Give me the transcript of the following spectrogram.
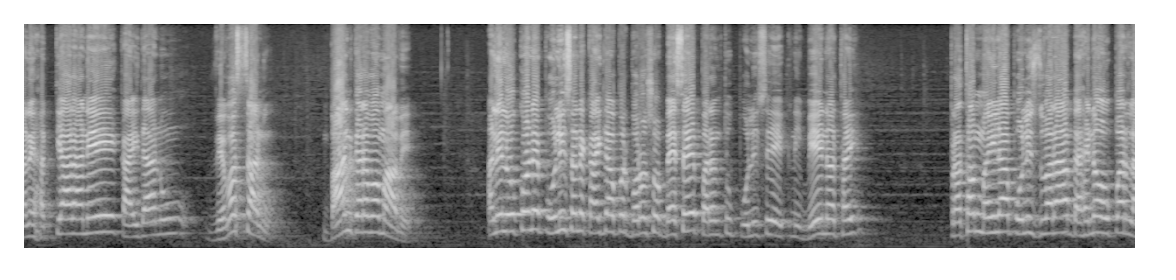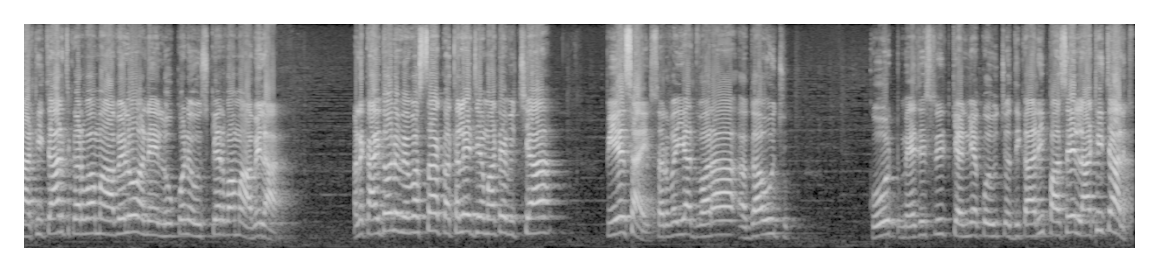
અને હત્યારાને કાયદાનું વ્યવસ્થાનું ભાન કરાવવામાં આવે. અને લોકોને પોલીસ અને કાયદા ઉપર ભરોસો બેસે, પરંતુ પોલીસે એકની બે ન થઈ. પ્રથમ મહિલા પોલીસ દ્વારા બહેનો ઉપર લાઠીચાર્જ કરવામાં આવેલો અને લોકોને ઉશ્કેરવામાં આવેલા. અને કાયદો અને વ્યવસ્થા કથલે જે માટે વિછ્યા, પીએસઆઈ સરવૈયા દ્વારા અગાઉ જ કોર્ટ મેજિસ્ટ્રેટ કે અન્ય કોઈ ઉચ્ચ અધિકારી પાસે લાઠીચાર્જ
